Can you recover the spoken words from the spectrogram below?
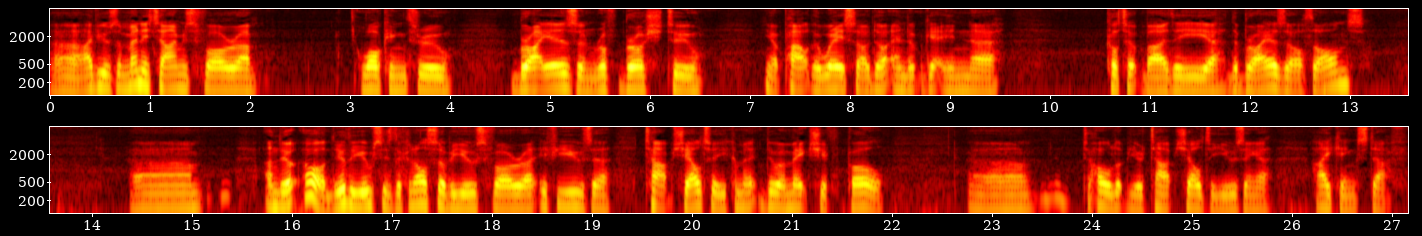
Uh, I've used them many times for uh, walking through briars and rough brush to, you know, part the way so I don't end up getting uh, cut up by the uh, the briars or thorns. Um, and the, oh, the other uses they can also be used for uh, if you use a tarp shelter, you can do a makeshift pole uh, to hold up your tarp shelter using a hiking staff.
